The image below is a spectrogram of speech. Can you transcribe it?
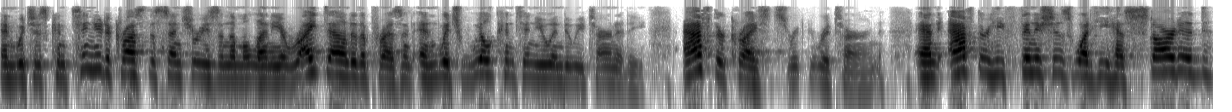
and which has continued across the centuries and the millennia right down to the present and which will continue into eternity. After Christ's re- return and after he finishes what he has started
